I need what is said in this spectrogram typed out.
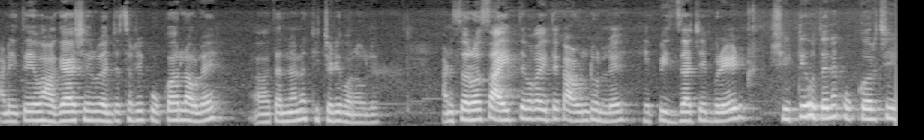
आणि ते वाघ्या शेरू यांच्यासाठी कुकर लावलं आहे त्यांना ना खिचडी बनवले. आणि सर्व साहित्य बघा इथे काढून ठेवले हे पिझ्झाचे ब्रेड शिट्टी होते ना कुकरची.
